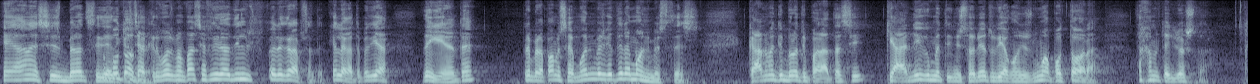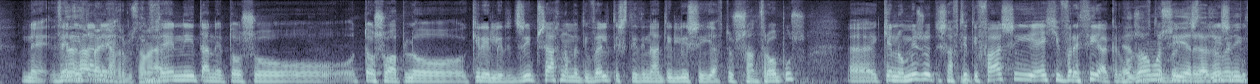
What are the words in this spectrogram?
Εάν εσείς μπαίνατε στη διαδικασία ακριβώς με βάση αυτή την αντίληψη που περιγράψατε και λέγατε, παιδιά, δεν γίνεται. Πρέπει να πάμε σε μόνιμες γιατί είναι μόνιμες θέσεις. Κάνουμε την πρώτη παράταση και ανοίγουμε την ιστορία του διαγωνισμού από τώρα. Θα είχαμε τελειώσει τώρα. Ναι, δεν, ήταν, δεν ήταν τόσο, τόσο απλό, κύριε Λιρτζή. Ψάχναμε τη βέλτιστη δυνατή λύση για αυτούς τους ανθρώπους ε, και νομίζω ότι σε αυτή τη φάση έχει βρεθεί ακριβώς Εδώ όμως οι εργαζόμενοι,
